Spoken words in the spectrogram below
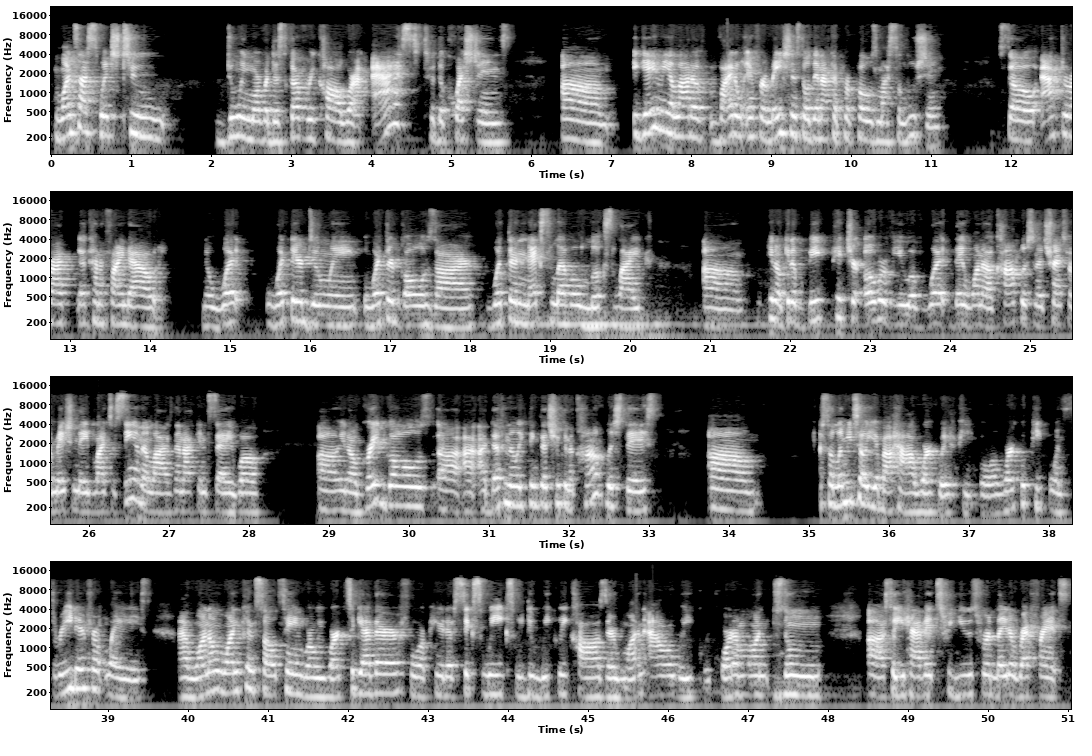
once I switched to doing more of a discovery call where I asked the questions um, it gave me a lot of vital information so then I could propose my solution. So after I, kind of find out, you know, what what they're doing, what their goals are, what their next level looks like, um, you know, get a big picture overview of what they want to accomplish in the transformation they'd like to see in their lives, then I can say, well, uh, you know, great goals. Uh, I, I, definitely think that you can accomplish this. Um, so let me tell you about how I work with people. I work with people in three different ways. I have one-on-one consulting where we work together for a period of six weeks. We do weekly calls. They're one hour a week. Record them on Zoom, uh, so you have it to use for later reference.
